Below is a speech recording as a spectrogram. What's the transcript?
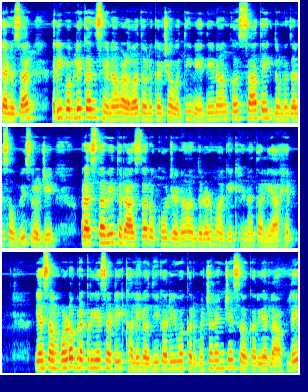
त्यानुसार रिपब्लिकन सेना वाळवा तालुक्याच्या वतीने दिनांक सात एक दोन हजार सव्वीस रोजी प्रस्तावित रास्ता रोको जन आंदोलन मागे घेण्यात आले आहे. या संपूर्ण प्रक्रियेसाठी खालील अधिकारी व कर्मचाऱ्यांचे सहकार्य लाभले.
